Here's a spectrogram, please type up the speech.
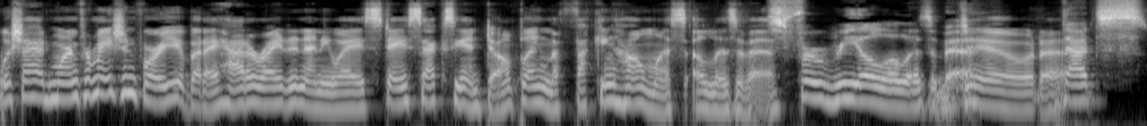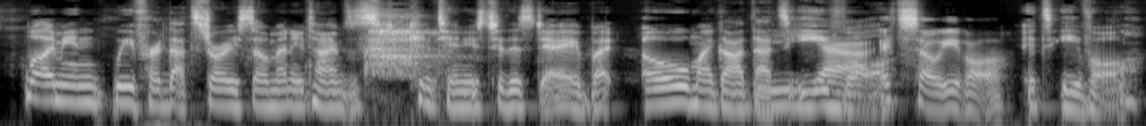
Wish I had more information for you, but I had to write it anyway. Stay sexy and don't blame the fucking homeless, Elizabeth. For real, Elizabeth. Dude. That's, well, I mean, we've heard that story so many times. It continues to this day, but oh my God, that's yeah, evil. It's so evil. it's evil.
